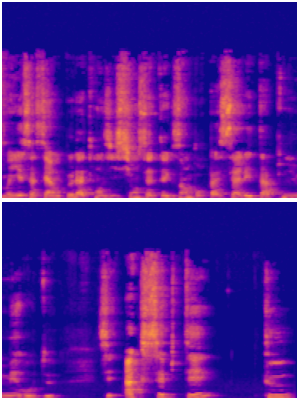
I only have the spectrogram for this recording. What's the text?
vous voyez, ça c'est un peu la transition, cet exemple, pour passer à l'étape numéro 2. C'est accepter que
